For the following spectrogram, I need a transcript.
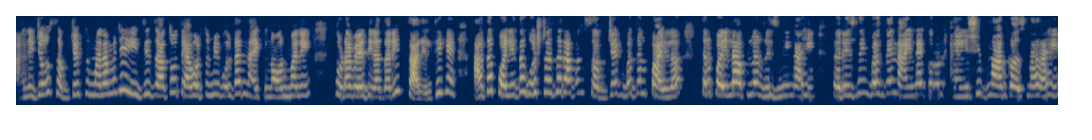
आणि जो सब्जेक्ट तुम्हाला म्हणजे इझी जातो त्यावर तुम्ही बोलतात ना एक नॉर्मली थोडा वेळ दिला तरी चालेल. ठीक आहे? आता पहिली तर गोष्ट जर आपण सब्जेक्टबद्दल पाहिलं तर पहिलं आपलं रिझनिंग आहे. रिझनिंग बघते नाही नाही करून ऐंशी मार्क असणार आहे.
